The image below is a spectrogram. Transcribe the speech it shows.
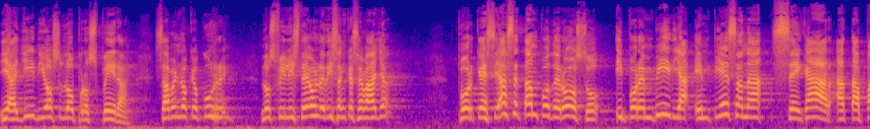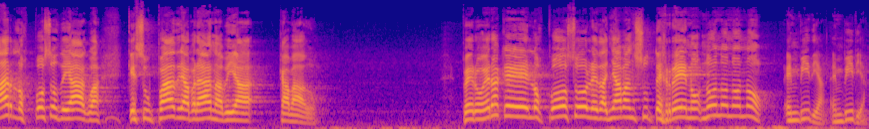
y allí Dios lo prospera. ¿Saben lo que ocurre? Los filisteos le dicen que se vaya porque se hace tan poderoso y por envidia empiezan a cegar, a tapar los pozos de agua que su padre Abraham había cavado. Pero era que los pozos le dañaban su terreno. No, no, no, no. Envidia, envidia.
